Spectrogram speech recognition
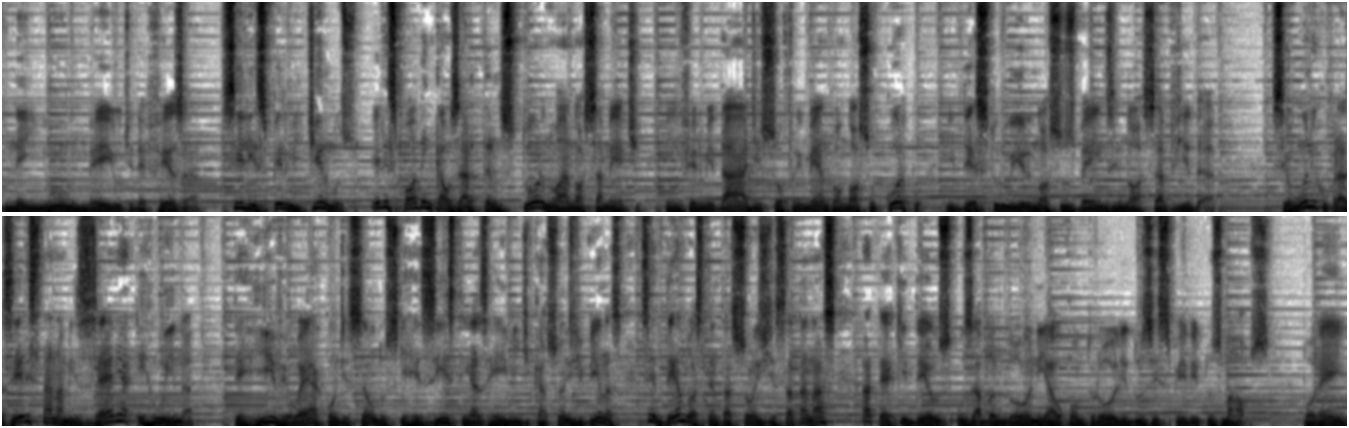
nenhum meio de defesa. Se lhes permitirmos, eles podem causar transtorno à nossa mente, enfermidade e sofrimento ao nosso corpo e destruir nossos bens e nossa vida. Seu único prazer está na miséria e ruína Terrível é a condição dos que resistem às reivindicações divinas, cedendo às tentações de Satanás, até que Deus os abandone ao controle dos espíritos maus. Porém,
